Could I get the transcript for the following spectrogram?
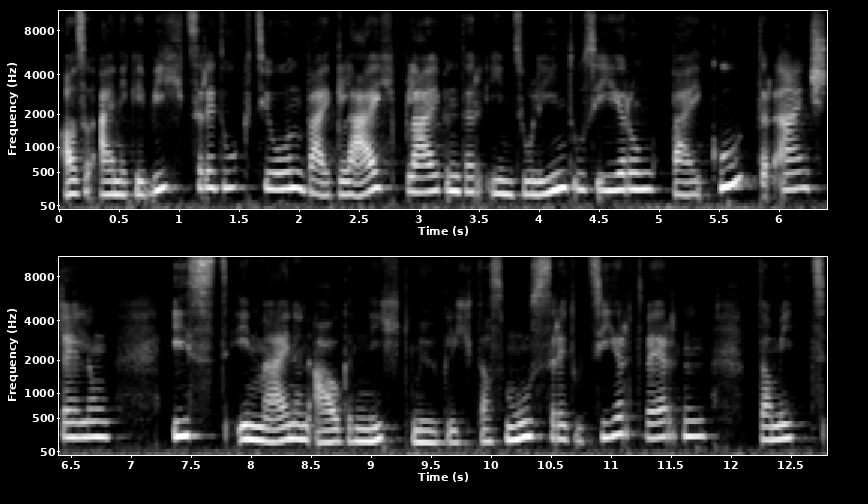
Also eine Gewichtsreduktion bei gleichbleibender Insulindosierung, bei guter Einstellung ist in meinen Augen nicht möglich. Das muss reduziert werden, damit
